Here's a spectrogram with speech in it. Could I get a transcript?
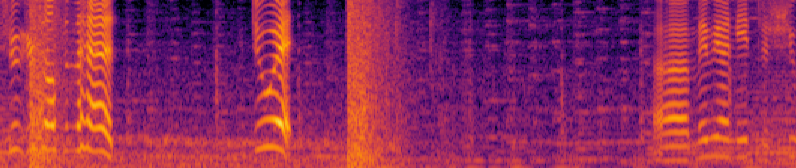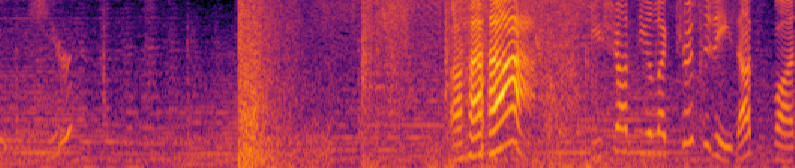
Shoot yourself in the head! Do it! Uh, maybe I need to shoot here? Ahaha! You shot the electricity. That's fun.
